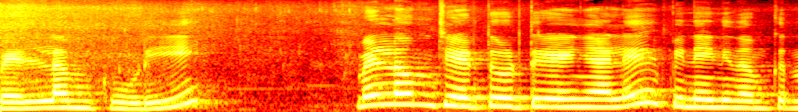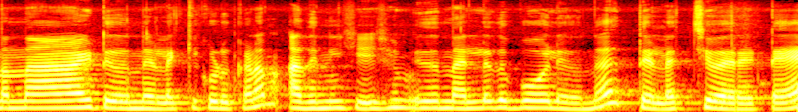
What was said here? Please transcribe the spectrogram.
വെള്ളം കൂടി. വെള്ളം ചേർത്ത് കൊടുത്തു കഴിഞ്ഞാൽ പിന്നെ ഇനി നമുക്ക് നന്നായിട്ട് ഒന്ന് ഇളക്കി കൊടുക്കണം. അതിനുശേഷം ഇത് നല്ലതുപോലെ ഒന്ന് തിളച്ച് വരട്ടെ.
